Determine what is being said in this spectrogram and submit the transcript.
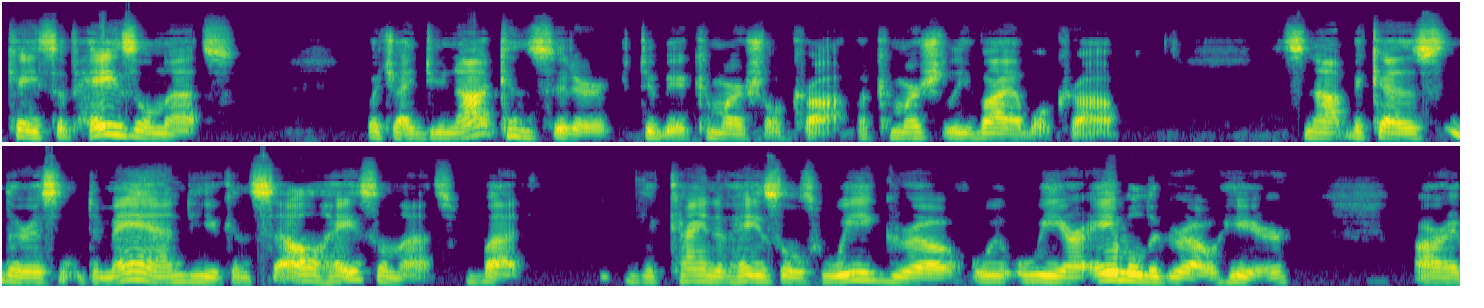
case of hazelnuts, which I do not consider to be a commercial crop, a commercially viable crop. It's not because there isn't demand. You can sell hazelnuts, but the kind of hazels we grow, we, we are able to grow here, are a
